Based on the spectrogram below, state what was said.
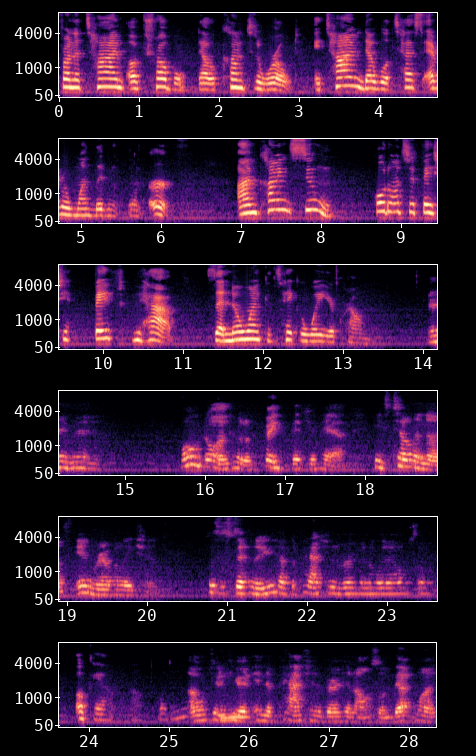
from the time of trouble that will come to the world, a time that will test everyone living on earth. I'm coming soon. Hold on to the faith you, faith you have, so that no one can take away your crown. Amen. Hold on to the faith that you have. He's telling us in Revelation. Sister Stephanie, you have the Passion Version of it also? Okay, I'll, I'll put it. I want you to hear it in the Passion Version also. That one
